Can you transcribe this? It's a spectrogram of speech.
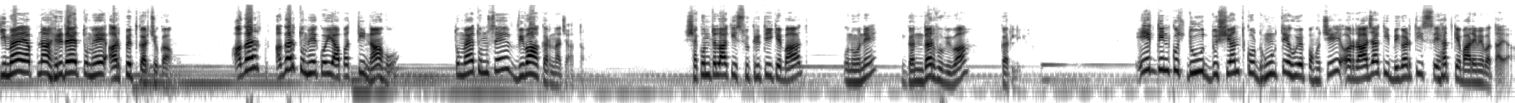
कि मैं अपना हृदय तुम्हें अर्पित कर चुका हूँ। अगर अगर तुम्हें कोई आपत्ति ना हो तो मैं तुमसे विवाह करना चाहता हूँ। शकुंतला की स्वीकृति के बाद उन्होंने गंधर्व विवाह कर लिया। एक दिन कुछ दूत दुष्यंत को ढूंढते हुए पहुँचे और राजा की बिगड़ती सेहत के बारे में बताया।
